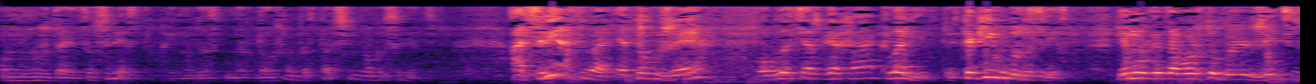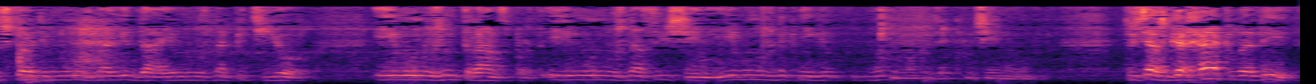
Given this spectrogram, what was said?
он нуждается в средствах, ему должно достаточно много средств. А средства – это уже область Ашгаха Клалит. То есть какие ему нужны средства? Ему для того, чтобы жить, что ему нужна еда, ему нужно питье, и ему нужен транспорт, и ему нужно освещение, и ему нужны книги. Много-много всяких вещей ему нужно. То есть Ашгаха Клалит,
